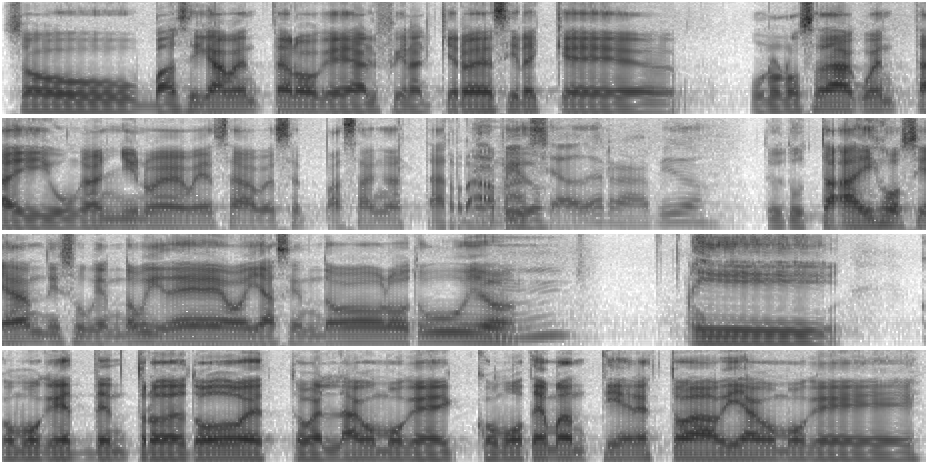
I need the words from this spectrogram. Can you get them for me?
So, básicamente lo que al final quiero decir es que uno no se da cuenta y un año y nueve meses a veces pasan hasta rápido. Demasiado de rápido. Tú, tú estás ahí joseando y subiendo videos y haciendo lo tuyo. Y como que dentro de todo esto, ¿verdad? Como que cómo te mantienes todavía como que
